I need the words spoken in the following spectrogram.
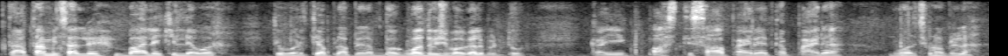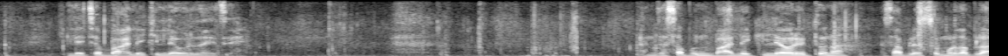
तर आता आम्ही चाललो आहे बाले किल्ल्यावर. ते वरती आपला आपल्याला भगवा ध्वज बघायला भेटतो. काही एक पाच ते सहा पायऱ्या आहेत त्या पायऱ्या वर चढून आपल्याला किल्ल्याच्या बाले किल्ल्यावर जायचं आहे आणि जसं आपण बाले किल्ल्यावर येतो ना तसं आपल्या समोरच आपला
